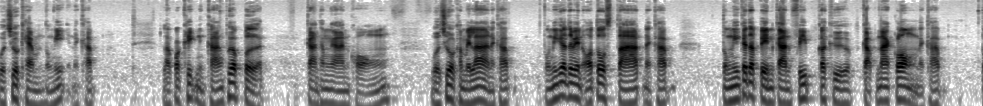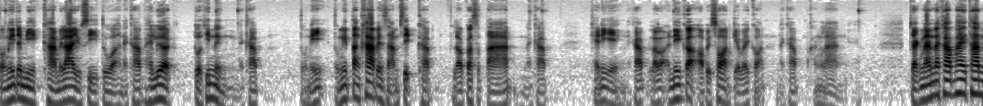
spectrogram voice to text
virtual cam ตรงนี้นะครับ เราก็คลิกหนึ่งครั้งเพื่อเปิดการทำงานของ virtual camera นะครับ ตรงนี้ก็จะเป็น auto start นะครับ ตรงนี้ก็จะเป็นการฟลิปก็คือกลับหน้ากล้องนะครับ ตรงนี้จะมีคาเมล่าอยู่ 4 ตัวนะครับ ให้เลือกตัวที่1นะครับ ตรงนี้ตรงนี้ตั้งค่าเป็น 30 ครับ แล้วก็ start นะครับแค่นี้เองนะครับแล้วอันนี้ก็เอาไปซ่อนเก็บไว้ก่อนนะครับข้างล่าง จากนั้นนะครับให้ท่าน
